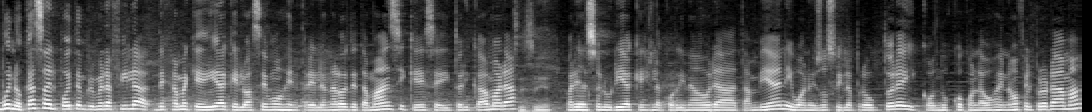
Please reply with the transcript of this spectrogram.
bueno, Casa del Poeta en primera fila, déjame que diga que lo hacemos entre Leonardo Tetamansi, que es editor y cámara, Sí, sí. María del Soluría, que es la coordinadora también, y bueno, yo soy la productora y conduzco con la voz en off el programa.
